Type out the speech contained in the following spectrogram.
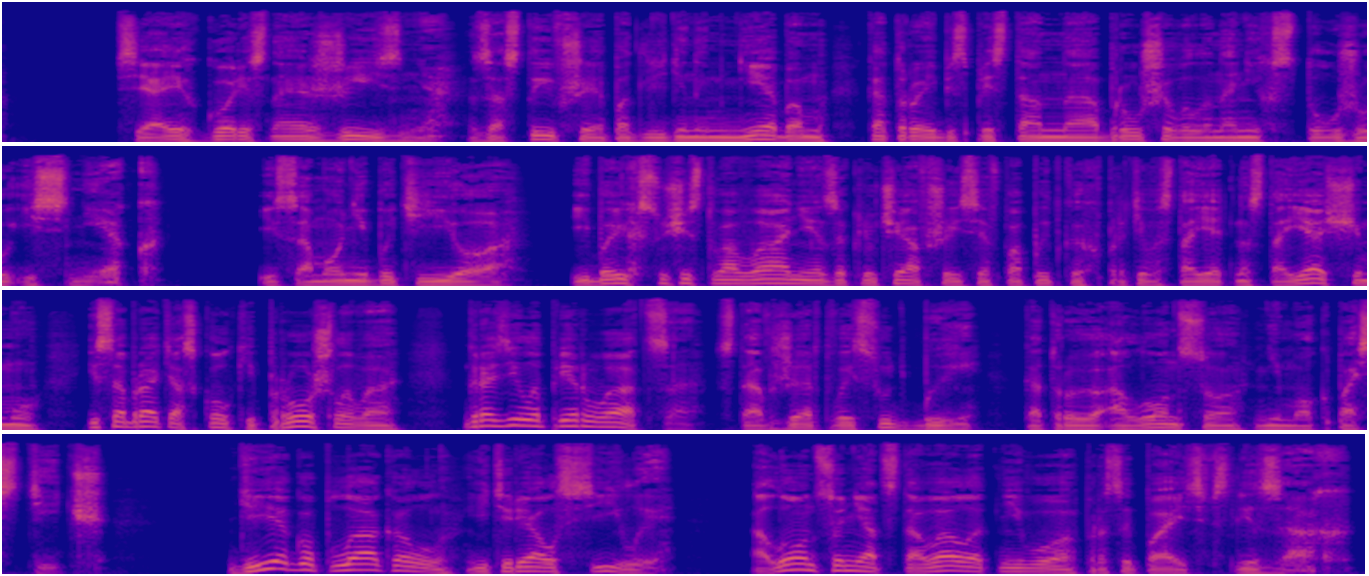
Вся их горестная жизнь, застывшая под ледяным небом, которое беспрестанно обрушивало на них стужу и снег. И само небытие, ибо их существование, заключавшееся в попытках противостоять настоящему и собрать осколки прошлого, грозило прерваться, став жертвой судьбы, которую Алонсо не мог постичь. Диего плакал и терял силы. Алонсо не отставал от него, просыпаясь в слезах.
